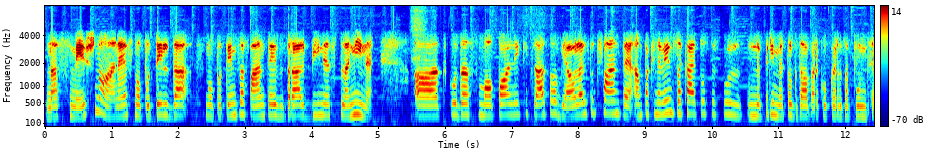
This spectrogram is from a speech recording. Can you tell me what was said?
nasmešno, a ne smo potem, da smo potem za fante izbrali Bines planine. Uh, tako da smo pol nekaj časa objavljali tudi fante, ampak ne vem, zakaj to se ful ne prime tako dobro, kot za punce.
